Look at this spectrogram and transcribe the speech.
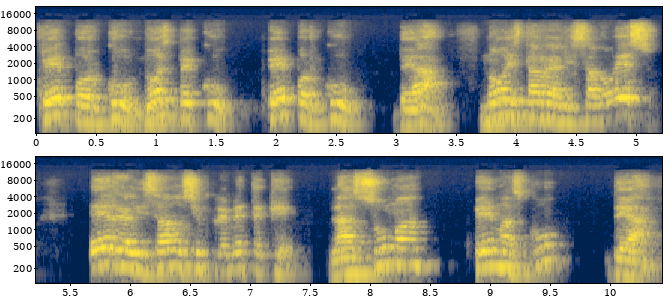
P por Q, no es PQ, P por Q de A, no está realizado eso. He realizado simplemente que la suma P más Q de A.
